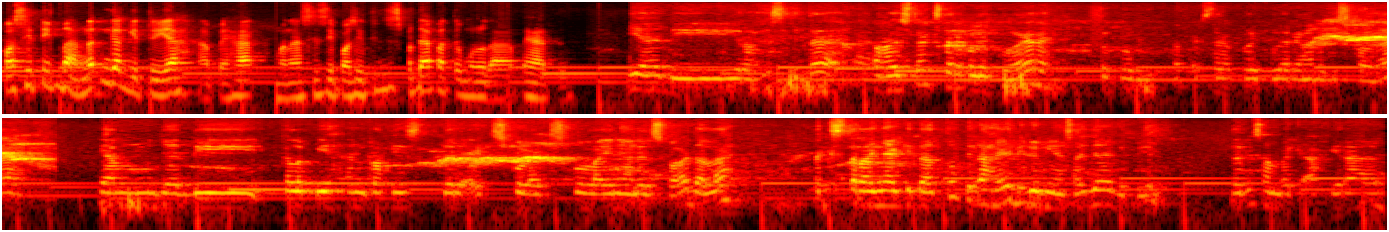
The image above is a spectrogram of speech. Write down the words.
positif banget nggak gitu ya APH mana sisi positif itu seperti apa tuh menurut APH tuh Iya di Rohis kita Rohis itu ekstrakurikuler ya. Ekstrakurikuler yang ada di sekolah. Yang menjadi kelebihan Rohis dari ekskul ekskul lain yang ada di sekolah adalah ekstranya kita tuh tidak hanya di dunia saja gitu ya. Tapi sampai ke akhirat.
